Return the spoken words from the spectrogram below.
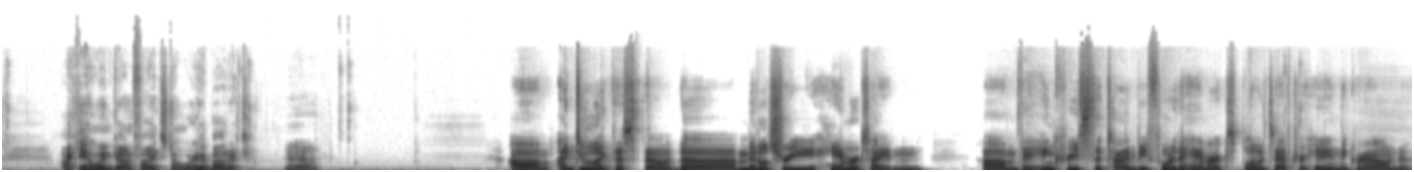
I can't win gunfights. Don't worry about it. Yeah. Um, I do like this though. The middle tree hammer titan. Um, they increase the time before the hammer explodes after hitting the ground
